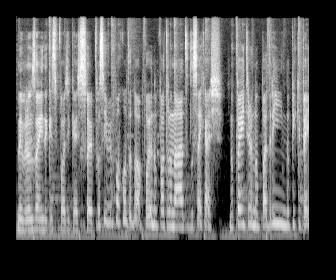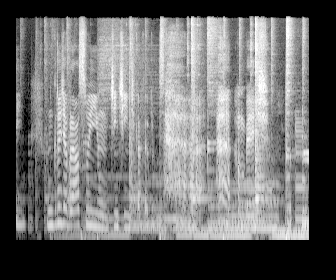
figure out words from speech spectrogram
Lembramos ainda que esse podcast só é possível por conta do apoio no patronato do SciCash, no Patreon, no Padrim, no PicPay. Um grande abraço e um tintim de café pra você. um beijo.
